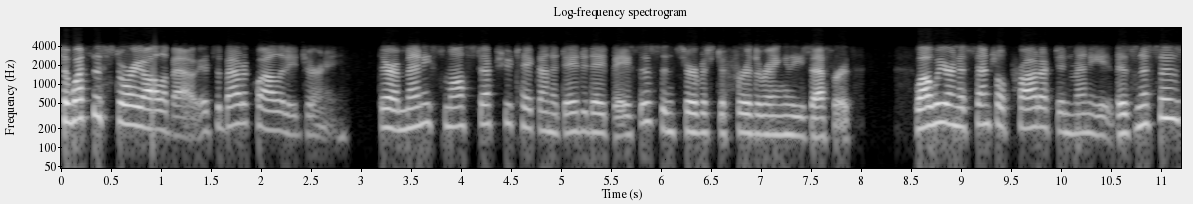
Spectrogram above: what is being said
So, what's this story all about? It's about a quality journey. There are many small steps you take on a day to day basis in service to furthering these efforts. While we are an essential product in many businesses,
